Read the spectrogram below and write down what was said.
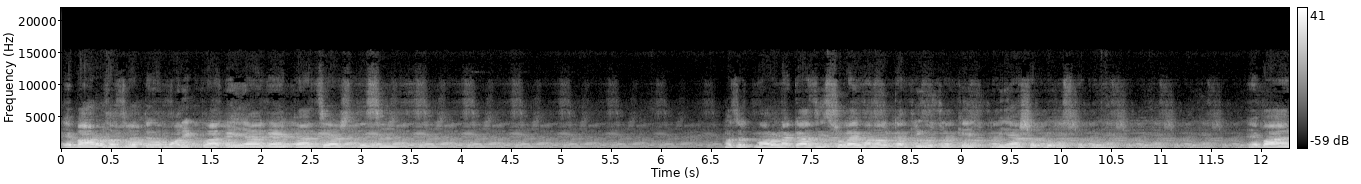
এবার হজরতে উমর একটু আগায় আগায় কাছে আসতেছে। হজরত মৌলানা গাজী সুলাইমান আল কাদ্রি হুজুরকে নিয়ে আসার ব্যবস্থা করে এবার,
